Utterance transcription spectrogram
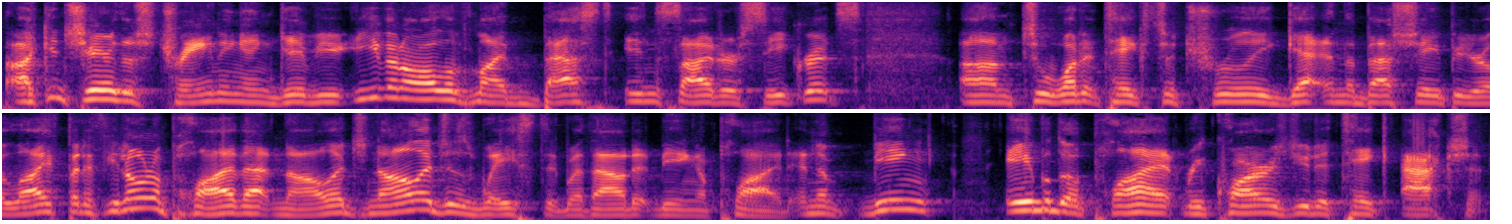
I can share this training and give you even all of my best insider secrets um, to what it takes to truly get in the best shape of your life. But if you don't apply that knowledge, knowledge is wasted without it being applied. And uh, being able to apply it requires you to take action.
